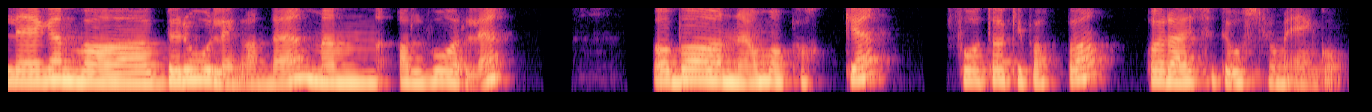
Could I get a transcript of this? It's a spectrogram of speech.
legen var beroligende, men alvorlig, og ba henne om å pakke, få tak i pappa og reise til Oslo med en gang.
